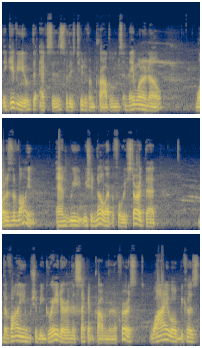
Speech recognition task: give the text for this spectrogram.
they give you the x's for these two different problems, and they want to know what is the volume. And we, we should know right before we start that the volume should be greater in the second problem than the first. Why? Well, because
